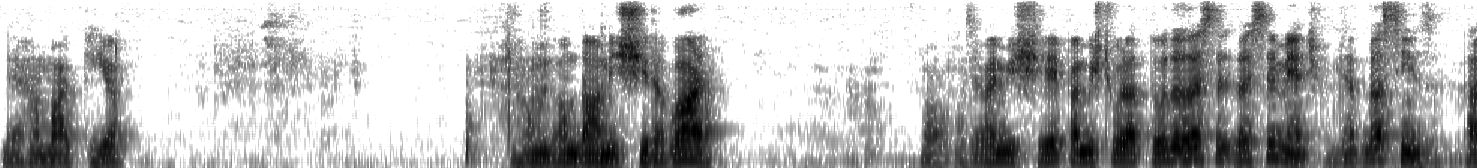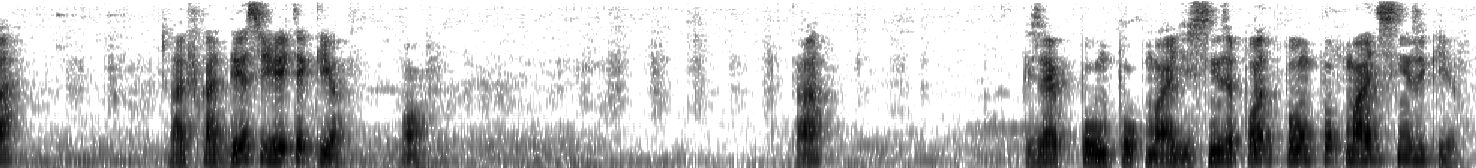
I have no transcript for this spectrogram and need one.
Derramar aqui, ó. Vamos, vamos dar uma mexida agora. Ó, você vai mexer para misturar todas as, as sementes dentro da cinza, tá? Vai ficar desse jeito aqui, ó. ó. Tá? Se quiser pôr um pouco mais de cinza, pode pôr um pouco mais de cinza aqui, ó.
